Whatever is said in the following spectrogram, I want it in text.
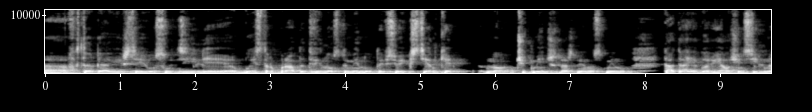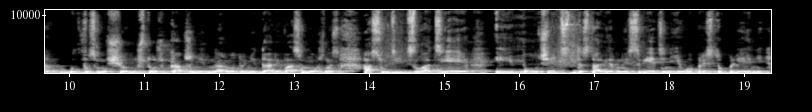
Э, в Торговиште его судили быстро, правда, 90 минут и все, и к стенке, но чуть меньше даже 90 минут. Тогда, я говорю, я очень сильно был возмущен. Ну что же, как же народу не дали возможность осудить злодея и получить достоверные сведения его преступлений.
